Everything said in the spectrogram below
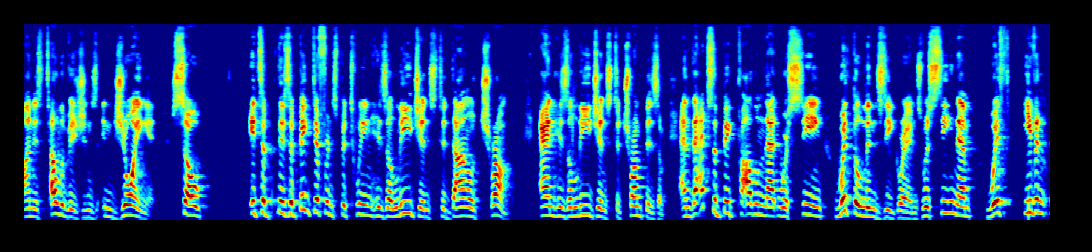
on his televisions, enjoying it. So it's a there's a big difference between his allegiance to Donald Trump and his allegiance to Trumpism. And that's the big problem that we're seeing with the Lindsey Grahams. We're seeing them with even,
